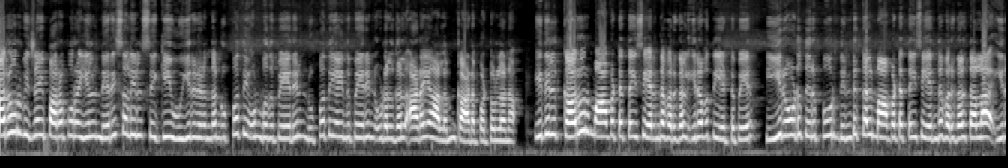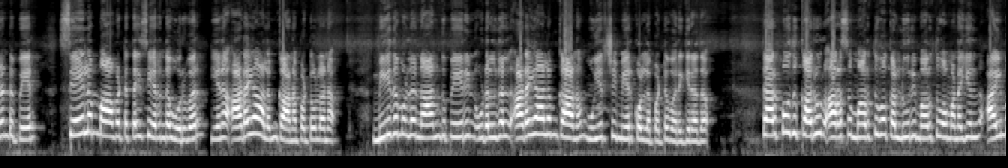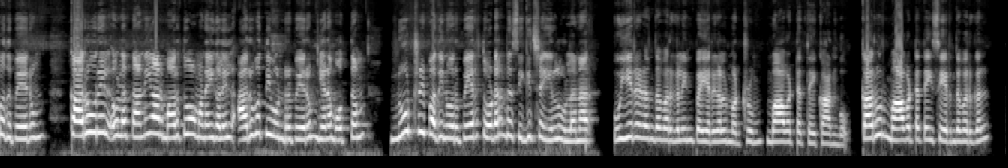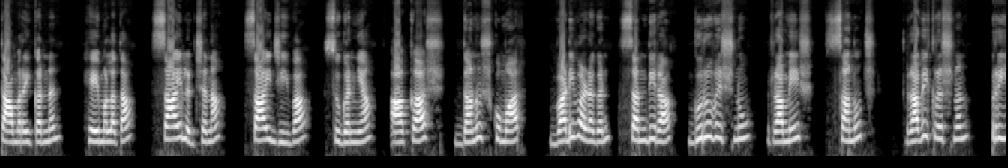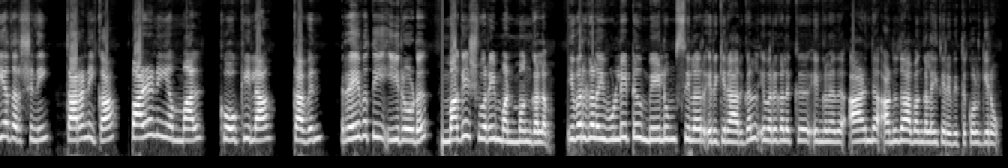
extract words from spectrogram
கரூர் விஜய் பரப்புரையில் நெரிசலில் சிக்கி உயிரிழந்த முப்பத்தி ஒன்பது பேரில் முப்பத்தி ஐந்து பேரின் உடல்கள் அடையாளம் காணப்பட்டுள்ளன. இதில் கரூர் மாவட்டத்தை சேர்ந்தவர்கள் இருபத்தி எட்டு பேர் ஈரோடு திருப்பூர் திண்டுக்கல் மாவட்டத்தை சேர்ந்தவர்கள் தலா இரண்டு பேர் சேலம் மாவட்டத்தை சேர்ந்த ஒருவர் என அடையாளம் காணப்பட்டுள்ளன. மீதமுள்ள நான்கு பேரின் உடல்கள் அடையாளம் காணும் முயற்சி மேற்கொள்ளப்பட்டு வருகிறது. தற்போது கரூர் அரசு மருத்துவக் கல்லூரி மருத்துவமனையில் ஐம்பது பேரும் கரூரில் உள்ள தனியார் மருத்துவமனைகளில் அறுபத்தி ஒன்று பேரும் என மொத்தம் நூற்றி பதினோரு பேர் தொடர்ந்து சிகிச்சையில் உள்ளனர். உயிரிழந்தவர்களின் பெயர்கள் மற்றும் மாவட்டத்தை காண்போம். கரூர் மாவட்டத்தை சேர்ந்தவர்கள் தாமரை கண்ணன் ஹேமலதா சாய் லட்சணா சாய் ஜீவா சுகன்யா ஆகாஷ் தனுஷ்குமார் வடிவழகன் சந்திரா குருவிஷ்ணு ரமேஷ் சனுஜ் ரவிகிருஷ்ணன் பிரியதர்ஷினி தரணிகா பழனியம்மாள் கோகிலா கவின் ரேவதி ஈரோடு மகேஸ்வரி மண்மங்கலம் இவர்களை உள்ளிட்டு மேலும் சிலர் இருக்கிறார்கள். இவர்களுக்கு எங்களது ஆழ்ந்த அனுதாபங்களை தெரிவித்துக் கொள்கிறோம்.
